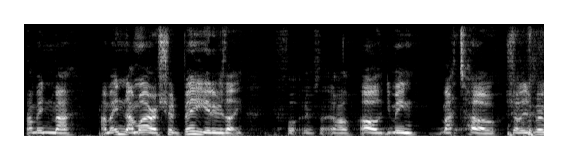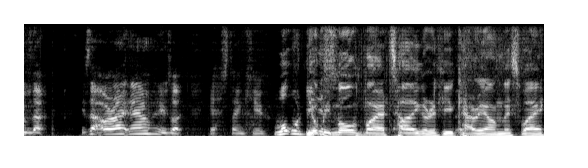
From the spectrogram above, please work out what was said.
I'm in my, I'm in, I'm where I should be. And he was like, your foot. And I was like, oh, oh, you mean my toe? Shall I just move that? Is that all right now? And he was like, yes, thank you. What would be You'll the be mauled by a tiger if you carry on this way.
